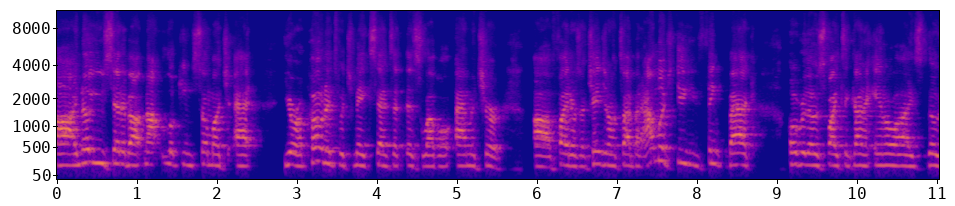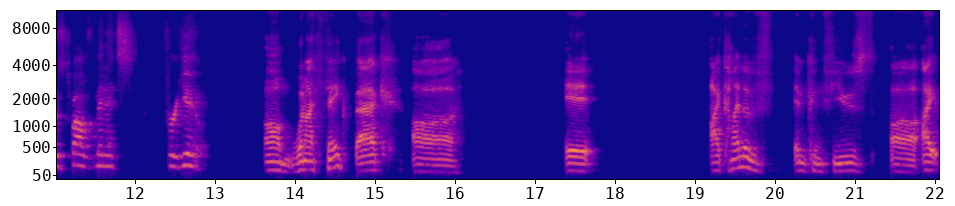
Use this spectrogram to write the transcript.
uh, I know you said about not looking so much at your opponents, which makes sense at this level. Amateur uh, fighters are changing on time, but how much do you think back over those fights and kind of analyze those 12 minutes for you? Um, when I think back, uh, it, I kind of am confused. Uh, I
